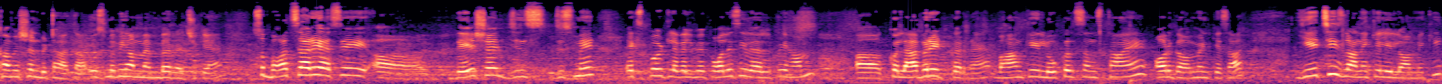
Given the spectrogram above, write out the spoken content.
कमीशन बिठा था उसमें भी हम मेंबर रह चुके हैं। सो so, बहुत सारे ऐसे अ, देश हैं जिस जिसमें एक्सपर्ट लेवल पे पॉलिसी लेवल पे हम कोलैबोरेट कर रहे हैं वहाँ के लोकल संस्थाएँ और गवर्नमेंट के साथ। ये चीज़ लाने के लिए लॉ में कि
